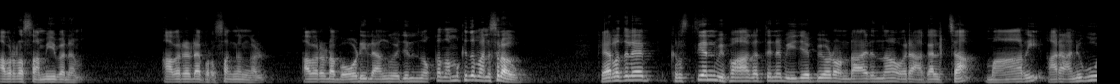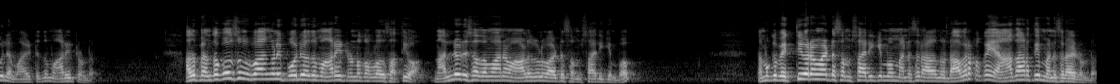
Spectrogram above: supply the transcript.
അവരുടെ സമീപനം അവരുടെ പ്രസംഗങ്ങൾ അവരുടെ ബോഡി ലാംഗ്വേജിൽ നിന്നൊക്കെ നമുക്കിത് മനസ്സിലാകും. കേരളത്തിലെ ക്രിസ്ത്യൻ വിഭാഗത്തിന് ബി ജെ പിയോടുണ്ടായിരുന്ന ഒരകൽച്ച മാറി അനുകൂലമായിട്ട് ഇത് മാറിയിട്ടുണ്ട്. അത് പെന്തക്കോസ് വിഭാഗങ്ങളിൽ പോലും അത് മാറിയിട്ടുണ്ടെന്നുള്ളത് സത്യമാണ് നല്ലൊരു ശതമാനം ആളുകളുമായിട്ട് സംസാരിക്കുമ്പോൾ നമുക്ക് വ്യക്തിപരമായിട്ട് സംസാരിക്കുമ്പോൾ മനസ്സിലാകുന്നുണ്ട്. അവർക്കൊക്കെ യാഥാർത്ഥ്യം മനസ്സിലായിട്ടുണ്ട്.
